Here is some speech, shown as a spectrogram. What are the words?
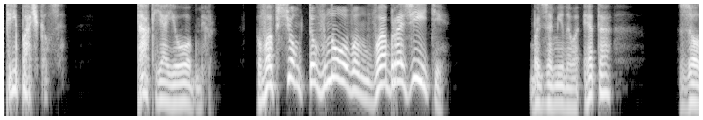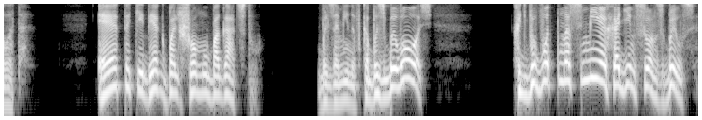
перепачкался. Так я и обмер. Во всем-то в новом, вообразите. Бальзаминова. Это золото. Это тебе к большому богатству. Бальзаминов. Кабы сбылось! Хоть бы вот на смех один сон сбылся.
